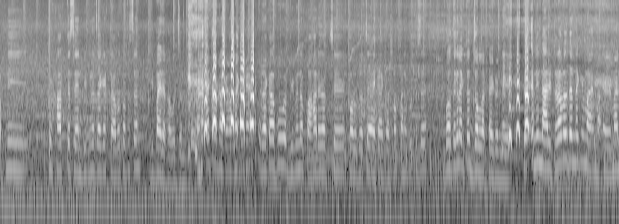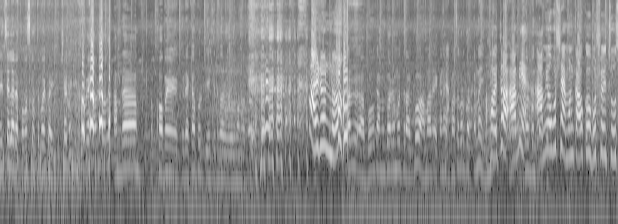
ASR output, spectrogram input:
আপনি হাঁটতেছেন, বিভিন্ন জায়গায় ট্রাভেল করতেছেন, কি বাইরে খাবার জন্য? লাগে। রেখা আপু বিভিন্ন পাহাড়ে যাচ্ছে, খরচ যাচ্ছে একা একা সবখানে ঘুরতেছে। বলতে গেলে একটা জল্লার টাইপের মেয়ে। তো এমনি নারী ট্রাভেলদের নাকি মানে ছেলেরা প্রপোজ করতে ভয় পাই সেটা কীভাবে আমরা কবে রেখাপুর বিয়ে খেতে পারব মনে হচ্ছে? আই ডোন্ট নো আর বউকে আমি ঘরের মধ্যে রাখব আমার এখানে অ্যাডভান্স করার দরকার নাই। হয়তো আমি আমি অবশ্যই এমন কাউকে অবশ্যই চুজ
